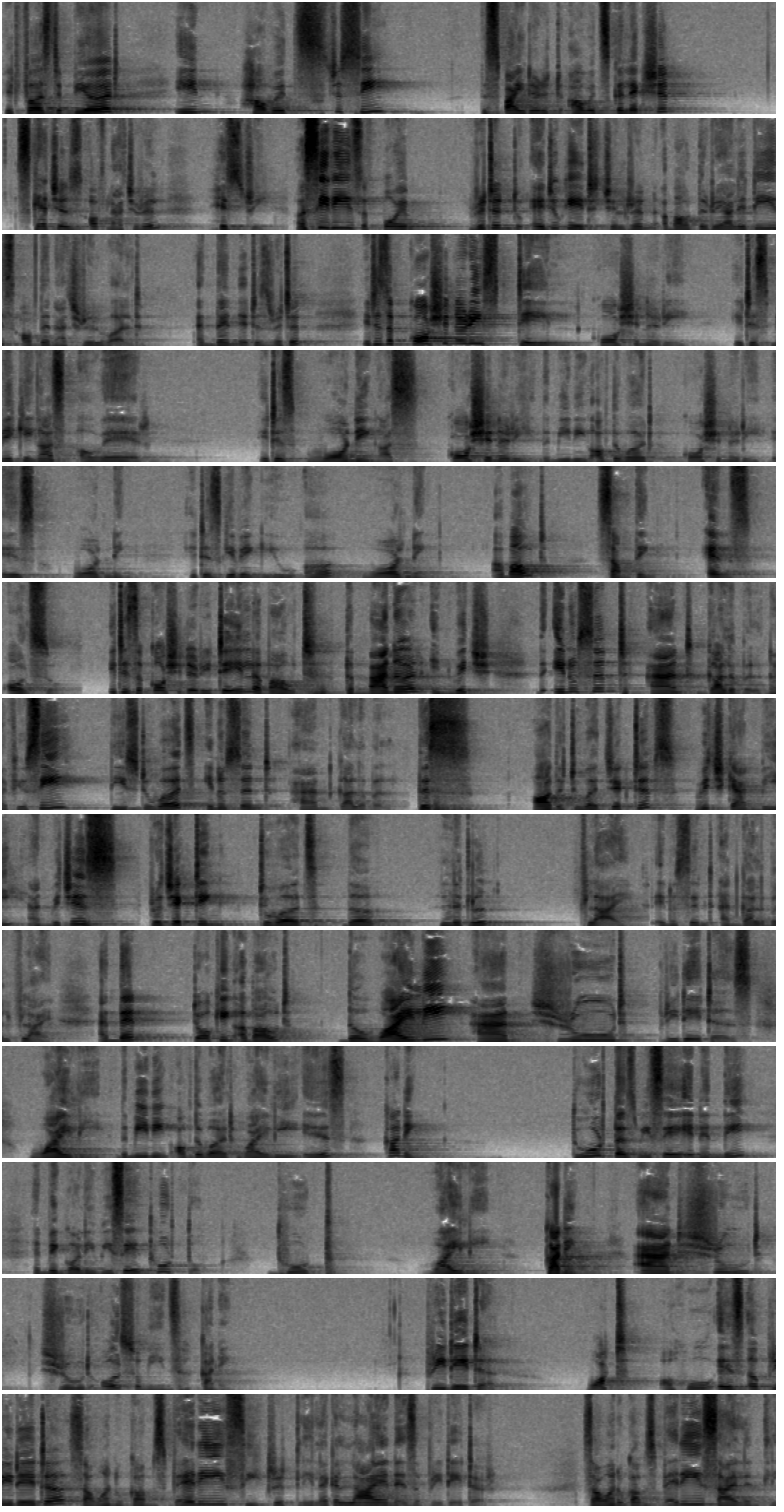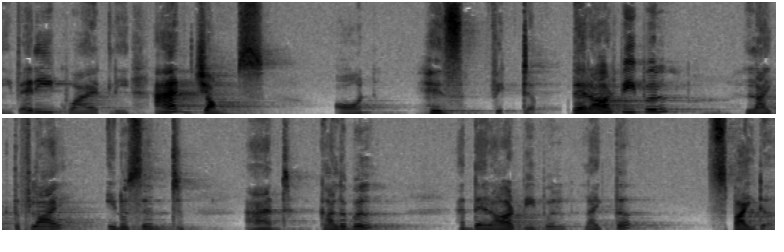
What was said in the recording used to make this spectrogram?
It first appeared in Howitt's, just see the spider, Howitt's collection, Sketches of Natural History, a series of poems written to educate children about the realities of the natural world. And then it is written, it is a cautionary tale, cautionary. It is making us aware. It is warning us. Cautionary, the meaning of the word cautionary is warning. It is giving you a warning about something else also. It is a cautionary tale about the manner in which the innocent and gullible. Now, if you see these two words, innocent and gullible, this are the two adjectives which can be and which is projecting towards the little fly, innocent and gullible fly. And then talking about the wily and shrewd predators. Wily, the meaning of the word wily is cunning. Dhurt, as we say in Hindi, in Bengali we say dhurto. Dhurt, wily, cunning, and shrewd. Shrewd also means cunning. Predator, what or who is a predator? Someone who comes very secretly, like a lion is a predator. Someone who comes very silently, very quietly, and jumps on his victim. There are people like the fly, innocent and gullible, and there are people like the spider,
